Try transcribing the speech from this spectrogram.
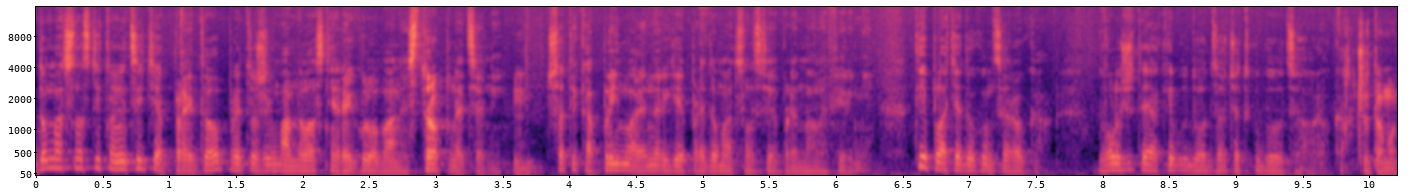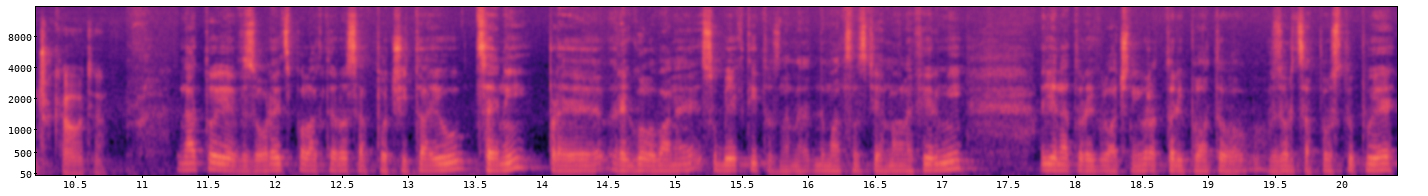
Domácnosti to necítia preto, pretože máme vlastne regulované stropné ceny. Mm. Čo sa týka plynu a energie pre domácnosti a pre malé firmy. Tie platia do konca roka. Dôležité, aké budú od začiatku budúceho roka. Čo tam očakávate? Na to je vzorec, podľa ktorého sa počítajú ceny pre regulované subjekty, to znamená domácnosti a malé firmy. Je na to regulačný úrad, ktorý podľa toho vzorca postupuje.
